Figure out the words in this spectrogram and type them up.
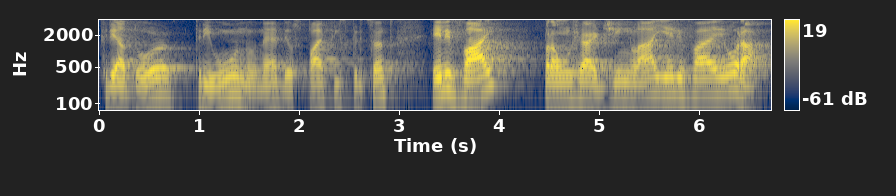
criador, triuno, né? Deus Pai, Filho e Espírito Santo, ele vai para um jardim lá e ele vai orar.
